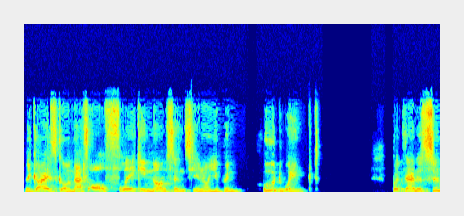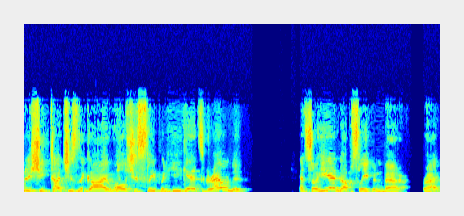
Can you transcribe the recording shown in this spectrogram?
The guys going, that's all flaky nonsense. You know, you've been hoodwinked. But then as soon as she touches the guy while she's sleeping, he gets grounded. And so he end up sleeping better, right?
